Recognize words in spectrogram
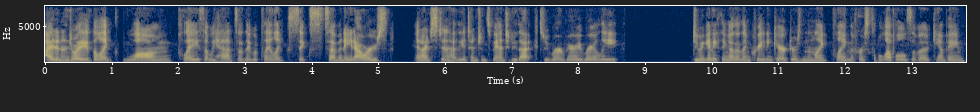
I didn't enjoy the like long plays that we had, so they would play like six, seven, eight hours, and I just didn't have the attention span to do that because we were very rarely doing anything other than creating characters and then like playing the first couple levels of a campaign.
